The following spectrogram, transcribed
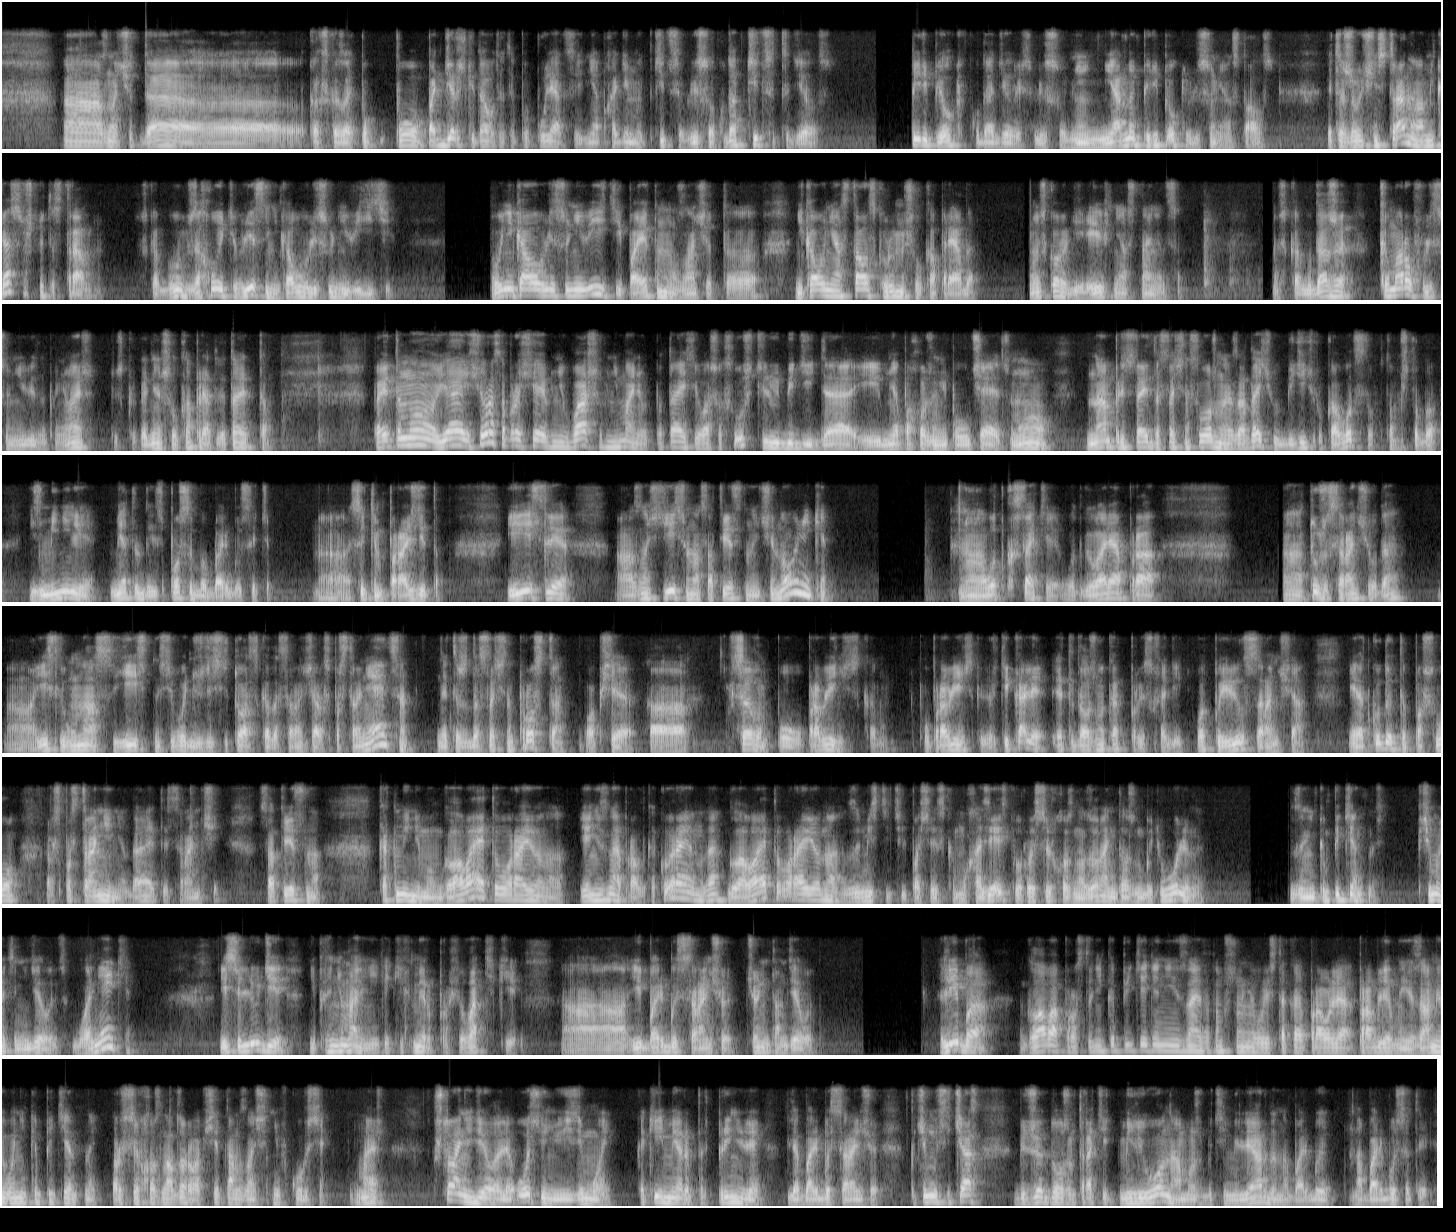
а, значит, да, как сказать, по, по поддержке, да, вот этой популяции необходимой птицы в лесу. Куда птицы-то делась? Перепелки куда делись в лесу? Ни, ни одной перепелки в лесу не осталось. Это же очень странно. Вам не кажется, что это странно? Как бы вы заходите в лес и никого в лесу не видите. Вы никого в лесу не видите, и поэтому, значит, э, никого не осталось, кроме шелкопряда. Ну и скоро деревьев не останется. То есть, как бы даже комаров в лесу не видно, понимаешь? То есть, как один шелкопряд летает там. Поэтому я еще раз обращаю ваше внимание, вот пытаюсь и ваших слушателей убедить, да, и у меня, похоже, не получается, но нам предстоит достаточно сложная задача убедить руководство в том, чтобы изменили методы и способы борьбы с этим, э, с этим паразитом. И если а, значит, есть у нас ответственные чиновники. А, вот, кстати, вот говоря про а, ту же саранчу, да, если у нас есть на сегодняшней ситуация, когда саранча распространяется, это же достаточно просто вообще в целом по управленческому по управленческой вертикали это должно как происходить? Вот появился саранча, и откуда это пошло распространение да, этой саранчи. Соответственно, как минимум глава этого района, я не знаю, правда, какой район, да, глава этого района, заместитель по сельскому хозяйству, Россельхознадзор, они должны быть уволены за некомпетентность. Почему это не делается? Увольняйте. Если люди не принимали никаких мер профилактики а, и борьбы с саранчой, что они там делают? Либо глава просто некомпетентен, не знает о том, что у него есть такая проблема, и зам его некомпетентный. Россельхознадзор вообще там, значит, не в курсе. Понимаешь? Что они делали осенью и зимой? Какие меры предприняли для борьбы с саранчой? Почему сейчас бюджет должен тратить миллионы, а может быть и миллиарды на, борьбы, на борьбу с, этой,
